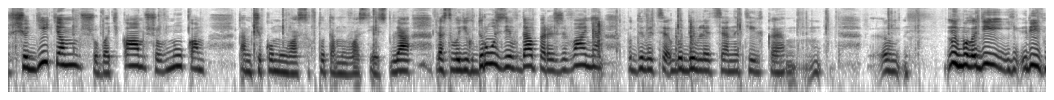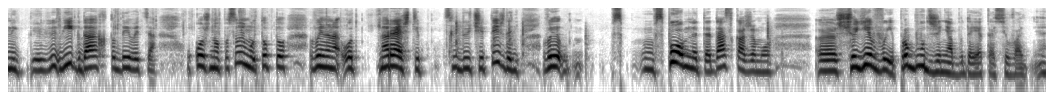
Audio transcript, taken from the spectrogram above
що дітям, що батькам, що внукам, там, чи кому у вас, хто там у вас є, для, для своїх друзів, да, переживання, подивиться, подивляться не тільки. Ну, молоді, різний вік, да, хто дивиться, у кожного по-своєму. Тобто, ви от, нарешті, слідуючий тиждень, ви вспомните, да, скажімо, що є ви, пробудження буде якесь у вас. е,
